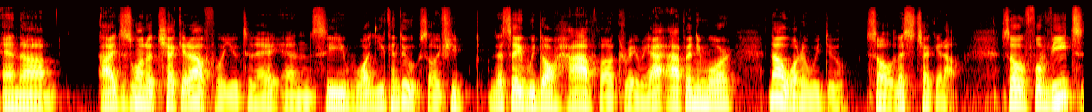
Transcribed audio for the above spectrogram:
And um, I just want to check it out for you today and see what you can do. So if you let's say we don't have a Create React app anymore. Now what do we do? So let's check it out. So for Vite,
